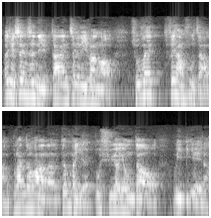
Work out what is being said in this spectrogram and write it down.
而且甚至你当然这个地方哦，除非非常复杂啦，不然的话呢，根本也不需要用到 VBA 啦。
